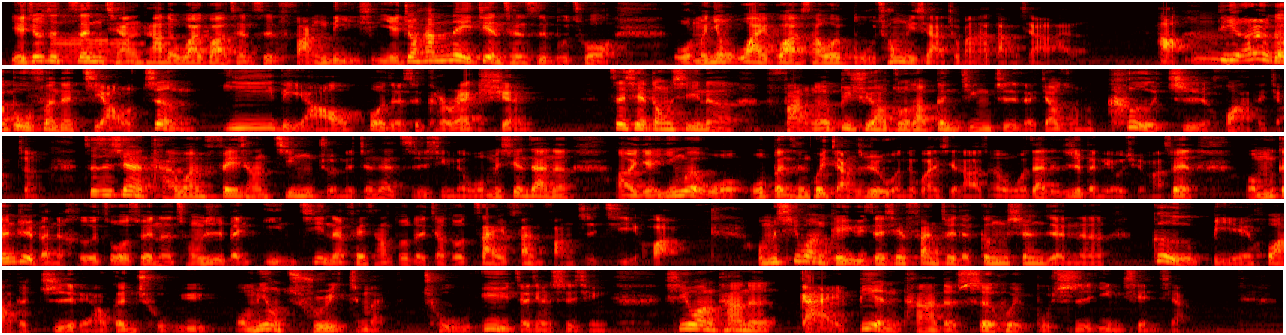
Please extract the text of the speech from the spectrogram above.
也就是增强他的外挂层次，防理性，也就他内建层次不错，我们用外挂稍微补充一下，就把它挡下来了。好，第二个部分呢，矫正、医疗或者是 correction。这些东西呢，反而必须要做到更精致的，叫做什么克制化的矫正。这是现在台湾非常精准的正在执行的。我们现在呢，呃，也因为我我本身会讲日文的关系啦，呃，我在日本留学嘛，所以我们跟日本的合作，所以呢，从日本引进了非常多的叫做再犯防止计划。我们希望给予这些犯罪的更生人呢，个别化的治疗跟处遇。我们用 treatment 处遇这件事情，希望他呢改变他的社会不适应现象。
